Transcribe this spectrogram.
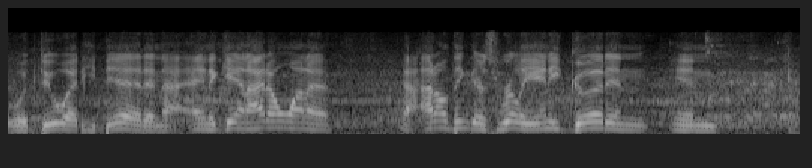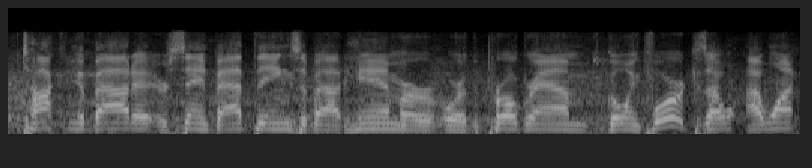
would do what he did. And I, and again, I don't want to. I don't think there's really any good in in talking about it or saying bad things about him or, or the program going forward because I, I want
